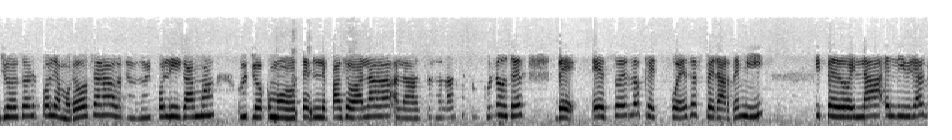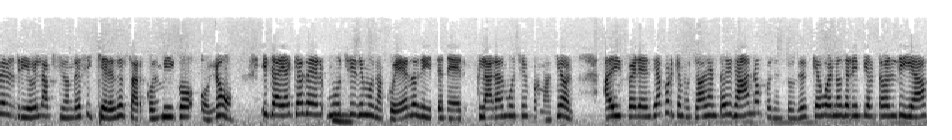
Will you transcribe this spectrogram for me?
yo soy poliamorosa o yo soy polígama o yo como te- le pasó a, la, a las personas que tú conoces de esto es lo que puedes esperar de mí y te doy la, el libre albedrío y la opción de si quieres estar conmigo o no. Y ya hay que hacer muchísimos acuerdos y tener clara mucha información. A diferencia, porque mucha gente dice, ah, no, pues entonces qué bueno ser infiel todo el día,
